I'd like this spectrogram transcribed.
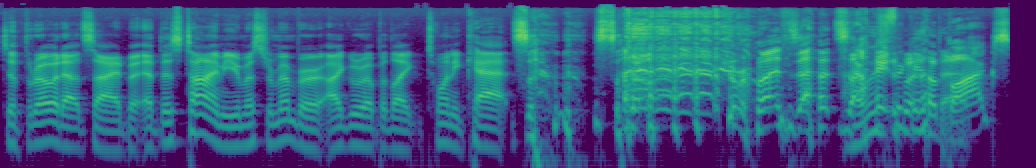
to throw it outside. But at this time, you must remember I grew up with like 20 cats. so runs outside with a that. box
